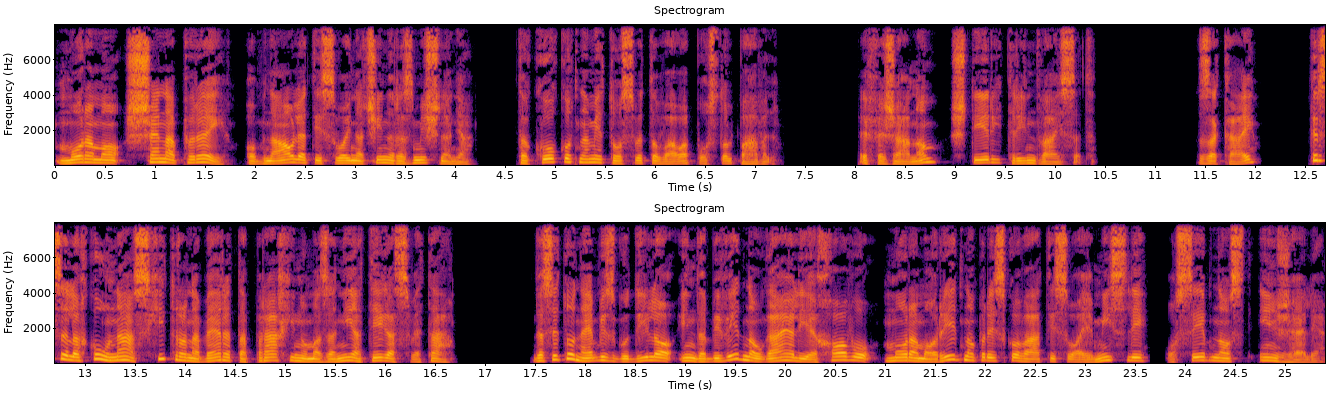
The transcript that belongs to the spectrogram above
moramo še naprej obnavljati svoj način razmišljanja, tako kot nam je to svetoval apostol Pavel. Efežanom 4:23 Zakaj? Ker se lahko v nas hitro nabereta prah in umazanija tega sveta. Da se to ne bi zgodilo in da bi vedno ugajali Jehovu, moramo redno preiskovati svoje misli, osebnost in želje.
